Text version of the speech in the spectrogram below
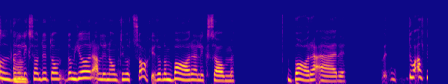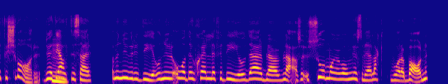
aldrig ja. liksom, du de, de gör aldrig någonting åt saker, utan de bara liksom bara är... De har alltid försvar. Du vet, Det är Mm. alltid så här, ja, men nu är det det och nu är det, åh den skäller för det och där bla bla bla. Alltså, så många gånger som vi har lagt våra barn,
